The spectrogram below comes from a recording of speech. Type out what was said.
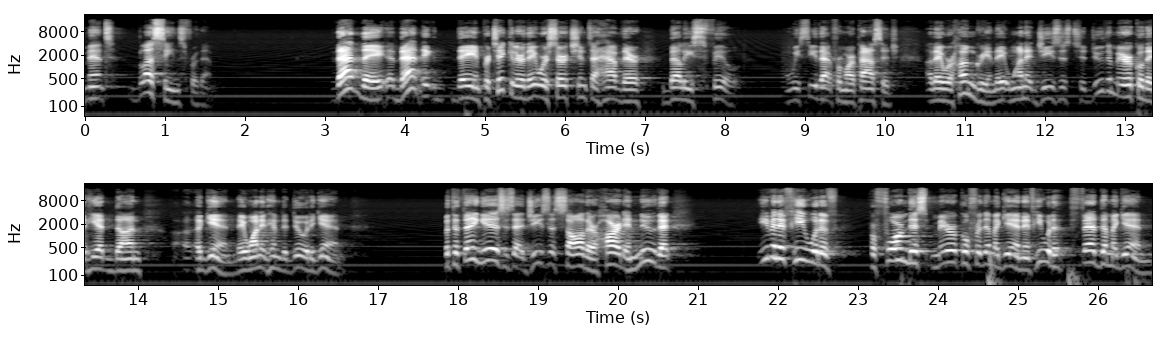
meant blessings for them. That day, that day in particular, they were searching to have their bellies filled. And we see that from our passage. Uh, they were hungry and they wanted Jesus to do the miracle that he had done uh, again. They wanted him to do it again. But the thing is, is that Jesus saw their heart and knew that even if he would have performed this miracle for them again, if he would have fed them again,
